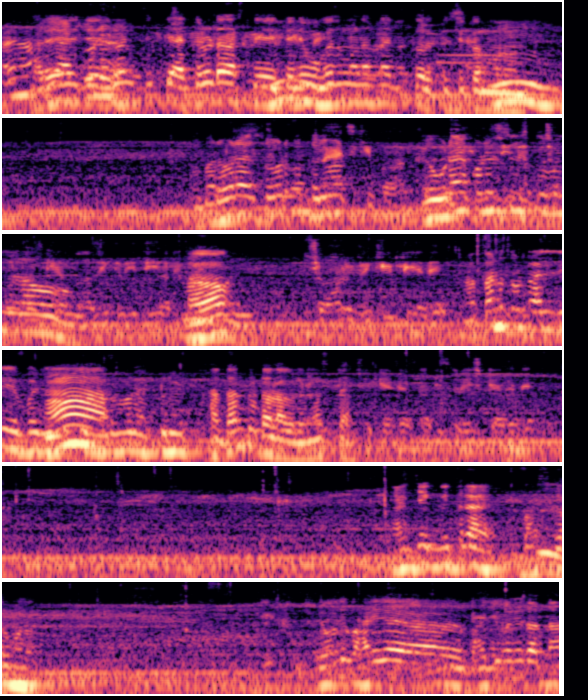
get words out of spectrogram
अरे ॲक्युरेट असते त्याने उगाच म्हणत नाही करते चिकन म्हणून. बरोबर आहे सोड पण तरी पण एवढा एकोणीस सिस्टम म्हणजे राव हो? आता ना तो टाळली हा. बरोबर आहे हातान तुटा लागले मस्त. आमचे एक मित्र आहे भास्कर म्हणून. एवढी भारी भाजी बनवतात ना.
